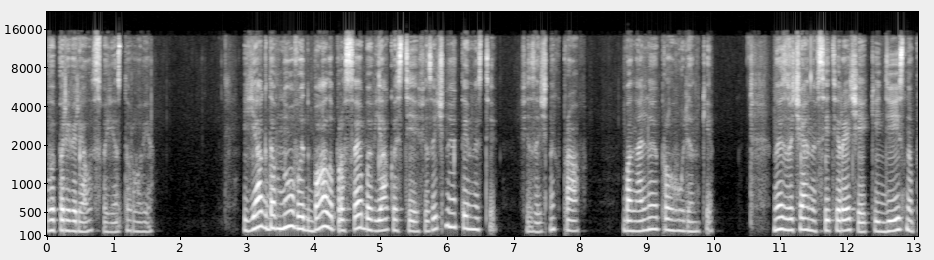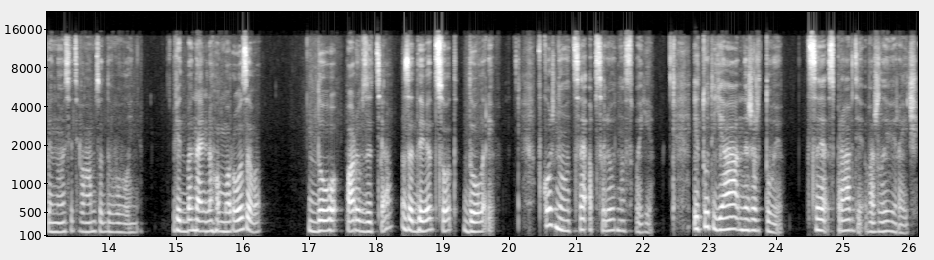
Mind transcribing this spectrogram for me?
ви перевіряли своє здоров'я? Як давно ви дбали про себе в якості фізичної активності, фізичних прав, банальної прогулянки? Ну і, звичайно, всі ті речі, які дійсно приносять вам задоволення. Від банального морозива до пари взуття за 900 доларів. В кожного це абсолютно своє. І тут я не жартую. Це справді важливі речі.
